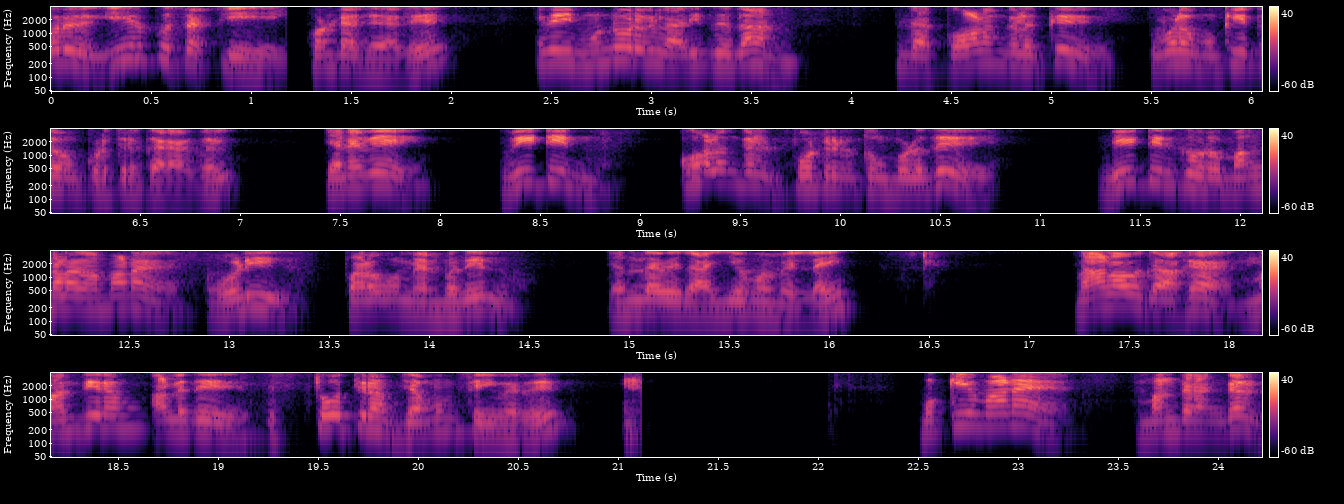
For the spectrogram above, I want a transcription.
ஒரு ஈர்ப்பு சக்தி கொண்டது அது. இதை முன்னோர்கள் அறிந்துதான் இந்த கோலங்களுக்கு இவ்வளவு முக்கியத்துவம் கொடுத்திருக்கிறார்கள். எனவே வீட்டின் கோலங்கள் போட்டிருக்கும் பொழுது வீட்டிற்கு ஒரு மங்களகமான ஒளி பரவும் என்பதில் எந்தவித ஐயமும் இல்லை. நாலாவதாக மந்திரம் அல்லது ஸ்தோத்திரம் ஜபம் செய்வது. முக்கியமான மந்திரங்கள்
